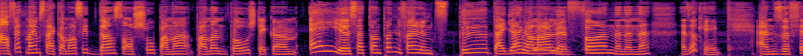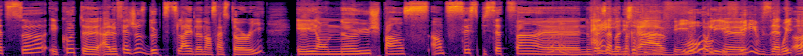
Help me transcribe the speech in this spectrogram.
En fait, même, ça a commencé dans son show pendant, pendant une pause. J'étais comme, hey, euh, ça te tente pas de nous faire une petite pub? Ta gang a l'air le fun, nanana. Elle dit, OK. Elle nous a fait ça. Écoute, euh, elle a fait juste deux petites slides là, dans sa story. Et on a eu, je pense, entre 6 et 700 euh, nouvelles Hey, abonnées. bravo, filles. Donc, les euh, filles, vous êtes oui, hot.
